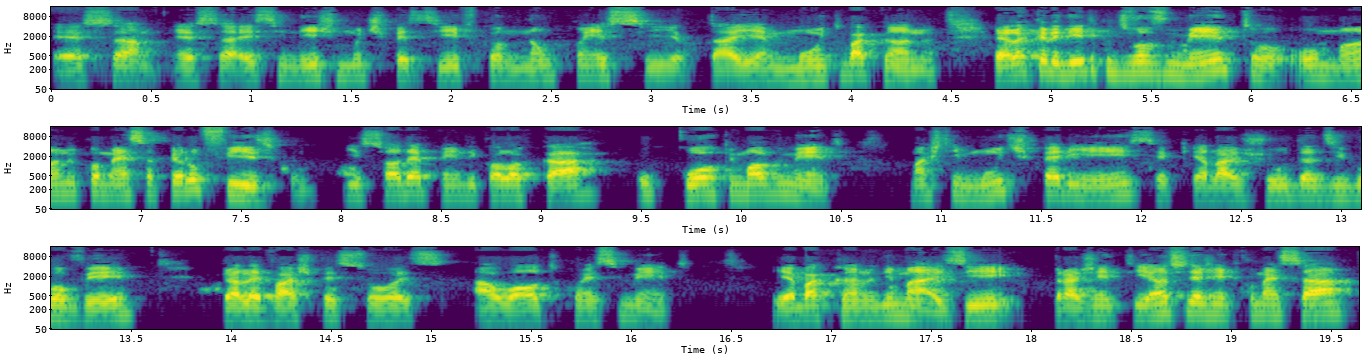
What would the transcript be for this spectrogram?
Essa, essa, esse nicho muito específico eu não conhecia, tá? E é muito bacana. Ela acredita que o desenvolvimento humano começa pelo físico e só depende de colocar o corpo em movimento. Mas tem muita experiência que ela ajuda a desenvolver para levar as pessoas ao autoconhecimento. E é bacana demais. E para a gente, antes da gente começar,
